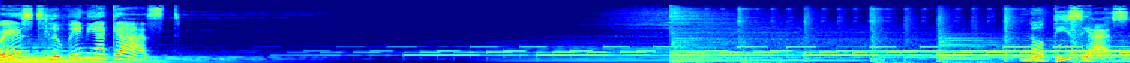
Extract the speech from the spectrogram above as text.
es Slovenia Cast. Noticias.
